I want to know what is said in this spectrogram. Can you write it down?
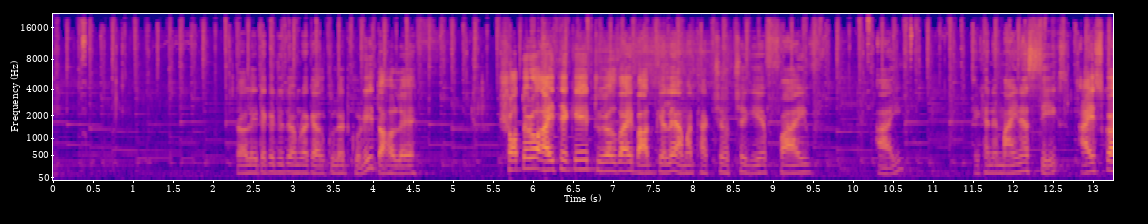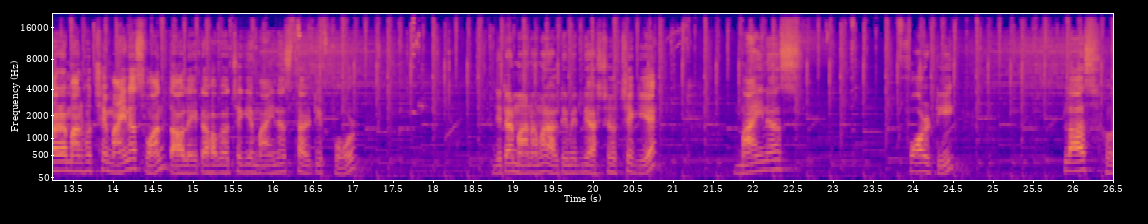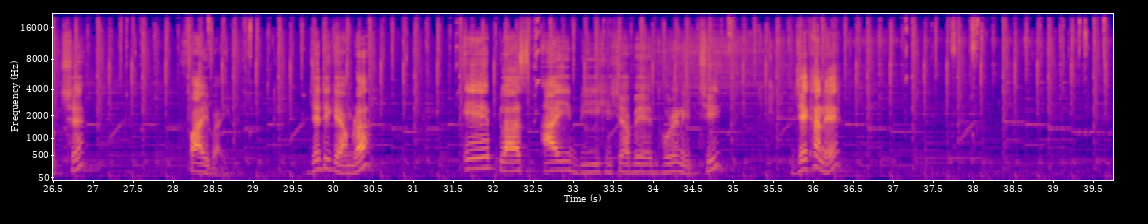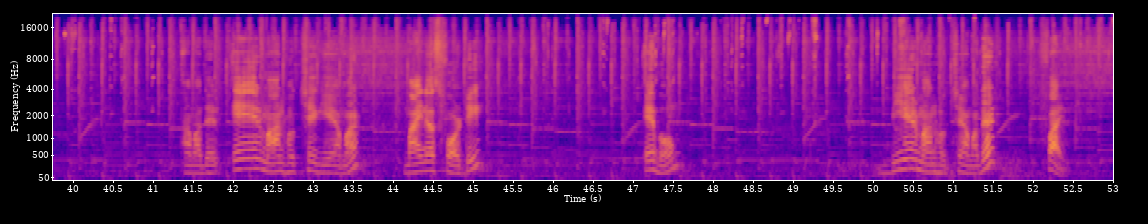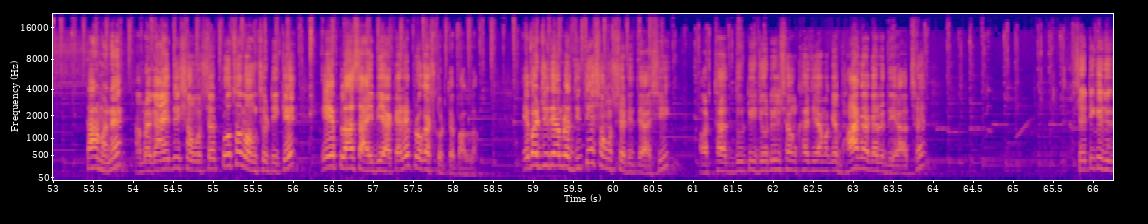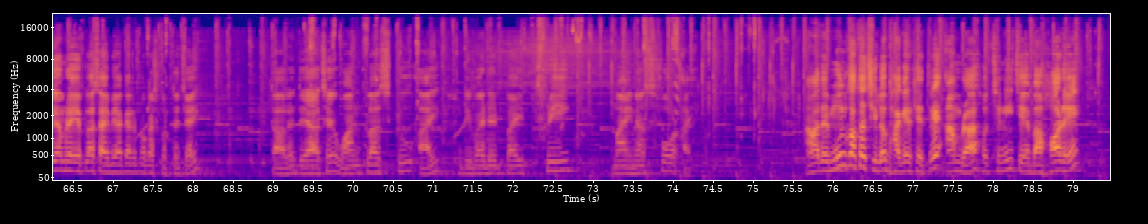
তাহলে এটাকে যদি আমরা ক্যালকুলেট করি, তাহলে সতেরো আই থেকে টুয়েলভ আই বাদ গেলে আমার থাকছে হচ্ছে গিয়ে ফাইভ আই এখানে মাইনাস সিক্স আই স্কোয়ারের মান হচ্ছে মাইনাস ওয়ান তাহলে এটা হবে হচ্ছে গিয়ে মাইনাস থার্টি ফোর যেটার মান আমার আলটিমেটলি আসছে হচ্ছে গিয়ে মাইনাস ফর্টি প্লাস হচ্ছে ফাইভ আই যেটিকে আমরা এ প্লাস আই বি হিসাবে ধরে নিচ্ছি, যেখানে আমাদের এর মান হচ্ছে গিয়ে আমার মাইনাস ফর্টি এবং বি এর মান হচ্ছে আমাদের ফাইভ তার মানে আমরা গাণিতিক সমস্যার প্রথম অংশটিকে এ প্লাস আইবি আকারে প্রকাশ করতে পারলাম। এবার যদি আমরা দ্বিতীয় সমস্যাটিতে আসি অর্থাৎ দুটি জটিল সংখ্যা যে আমাকে ভাগ আকারে দেওয়া আছে, সেটিকে যদি আমরা এ প্লাস আইবি আকারে প্রকাশ করতে চাই, তাহলে দেওয়া আছে one plus two i divided by three minus four i আমাদের মূল কথা ছিল ভাগের ক্ষেত্রে আমরা হচ্ছে নিচে বা হরে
